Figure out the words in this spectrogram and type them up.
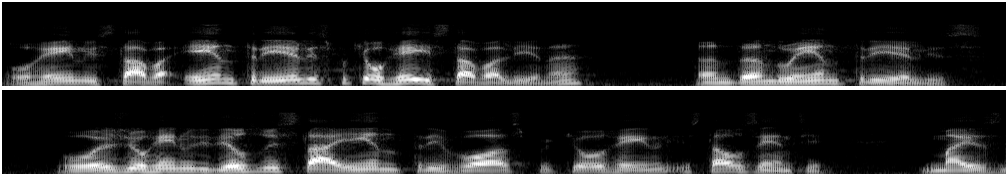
o reino estava entre eles, porque o rei estava ali, né? Andando entre eles. Hoje o reino de Deus não está entre vós, porque o reino está ausente. Mas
